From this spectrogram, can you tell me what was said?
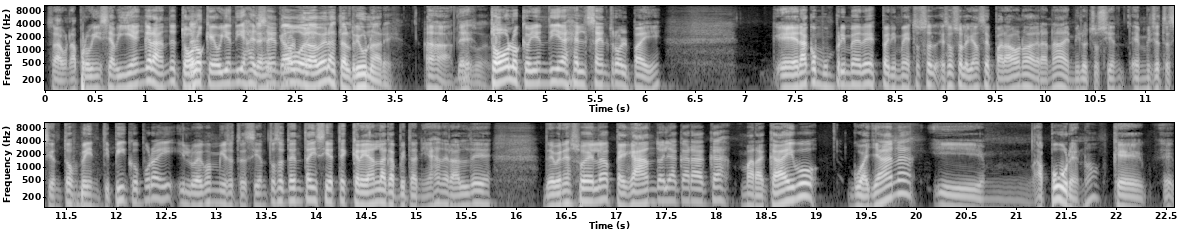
O sea, una provincia bien grande, todo lo que hoy en día es el Desde centro. Cabo de la. Vera hasta el río Nares. Ajá, de- Eso es. todo lo que hoy en día es el centro del país. Era como un primer experimento, eso se lo habían separado a Granada en, 1800, en 1720 y pico por ahí, y luego en 1777 crean la Capitanía General de, de Venezuela, pegándole a Caracas, Maracaibo, Guayana y mm, Apure, ¿no? que eh,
